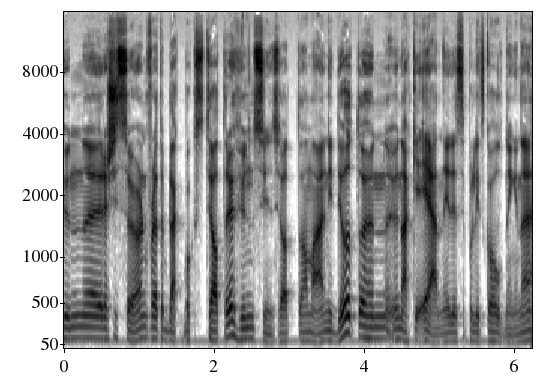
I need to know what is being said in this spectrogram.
Hun eh, regissøren for dette Black Box-teatret, hun syns jo at han er en idiot, og hun, hun er ikke enig i disse politiske holdningene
